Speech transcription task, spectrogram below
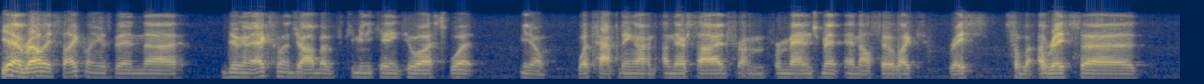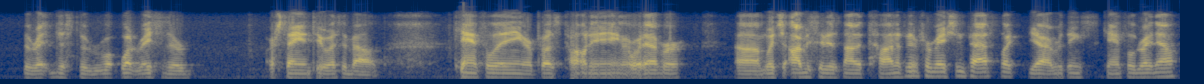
Yeah, Rally Cycling has been uh, doing an excellent job of communicating to us what you know what's happening on, on their side from from management and also like race so a race uh, the just the what races are are saying to us about canceling or postponing or whatever. Um, which obviously there's not a ton of information past like yeah everything's canceled right now.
